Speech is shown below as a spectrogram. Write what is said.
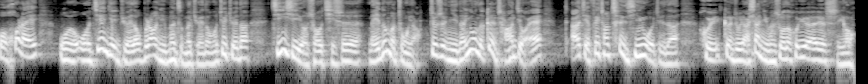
我后来，我我渐渐觉得，我不知道你们怎么觉得，我就觉得惊喜有时候其实没那么重要，就是你能用的更长久，哎，而且非常称心，我觉得会更重要。像你们说的，会越来越实用。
